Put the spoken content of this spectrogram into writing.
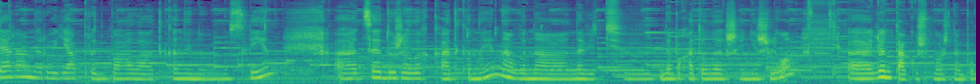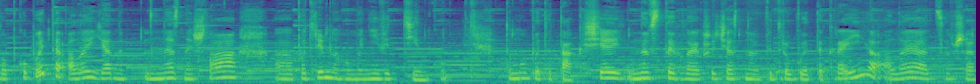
Для ранеру я придбала тканину муслін. Це дуже легка тканина, вона навіть е, набагато легша, ніж льон. Е, Льон також можна було б купити, але я не- знайшла е, потрібного мені відтінку. Тому буде так. Ще не встигла, якщо чесно, підробити краї, але це вже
